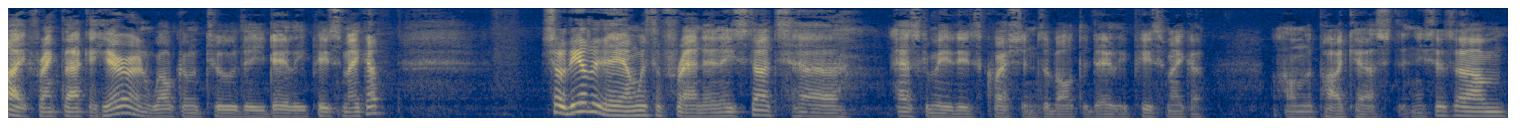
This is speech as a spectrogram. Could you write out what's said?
Hi, Frank Thacker here, and welcome to the Daily Peacemaker. So, the other day I'm with a friend, and he starts uh, asking me these questions about the Daily Peacemaker, um, the podcast. And he says, um,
